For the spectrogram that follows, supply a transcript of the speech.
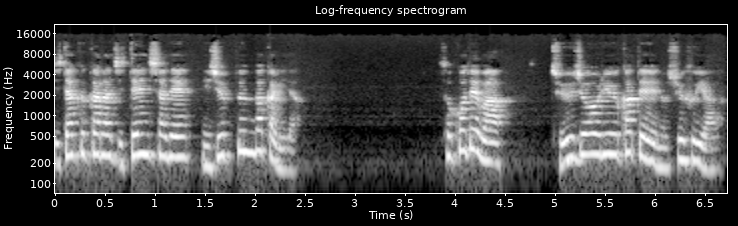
自宅から自転車で20分ばかりだ。そこでは、中上流家庭の主婦や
